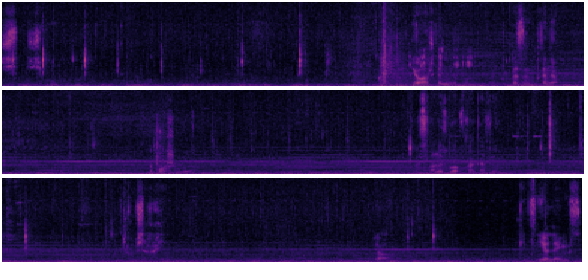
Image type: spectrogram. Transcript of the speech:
Sch- sch- Ich kann ihn aufmachen. Was ist denn drin? Ich schon wieder. Was war das überhaupt für ein Kaffee? Komm ich da rein? Ja. Geht's denn hier längs?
